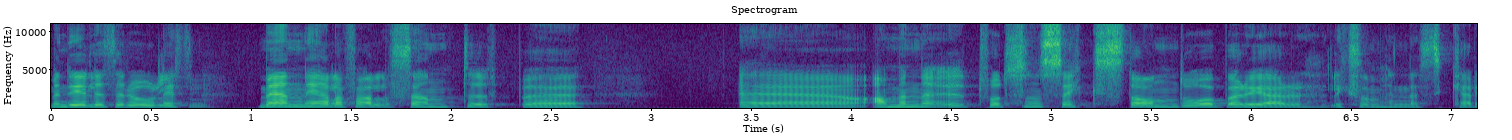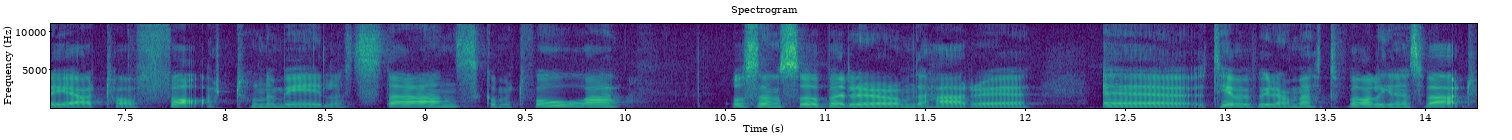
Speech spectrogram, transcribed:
Men det är lite roligt. Mm. Men i alla fall sen typ eh, eh, ja, men eh, 2016 då börjar liksom hennes karriär ta fart. Hon är med i Let's Dance, kommer tvåa. Och sen så börjar de det här eh, eh, tv-programmet Wahlgrens värld.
